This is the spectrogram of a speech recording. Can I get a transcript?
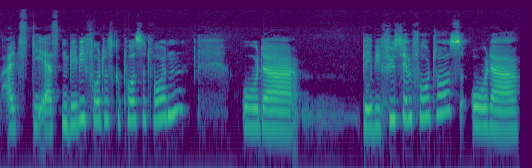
als die ersten Babyfotos gepostet wurden? Oder Babyfüßchenfotos? Oder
